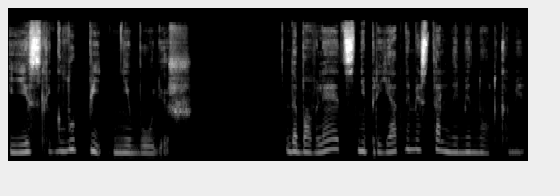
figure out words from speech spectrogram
«Если глупить не будешь, добавляет с неприятными стальными нотками.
